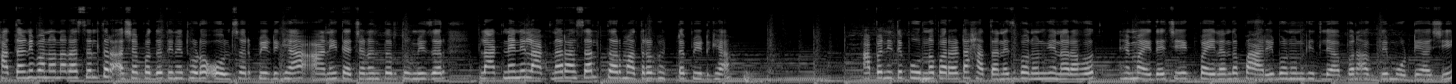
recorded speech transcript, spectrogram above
हाताने बनवणार असेल तर अशा पद्धतीने थोडं ओलसर पीठ घ्या आणि त्याच्यानंतर तुम्ही जर लाटण्याने लाटणार असाल तर मात्र घट्ट पीठ घ्या. आपण इथे पूर्ण पराठा हातानेच बनवून घेणार आहोत. हे मैद्याची एक पहिल्यांदा पारी बनवून घेतली आपण अगदी मोठी अशी.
